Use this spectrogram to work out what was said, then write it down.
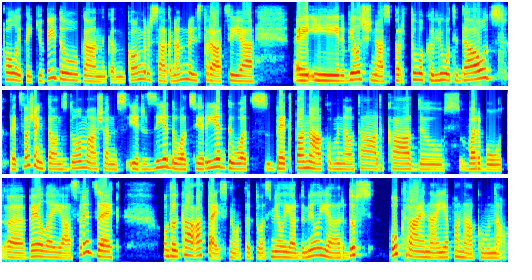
Politiķu vidū, gan, gan kongresā, gan administrācijā e, ir vilšanās par to, ka ļoti daudz pēc Vašingtonas domāšanas ir ziedots, ir iedots, bet panākumi nav tādi, kādus varbūt e, vēlējās redzēt. Un tad kā attaisnot tos miljardu miljardus Ukrainai, ja panākumu nav?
